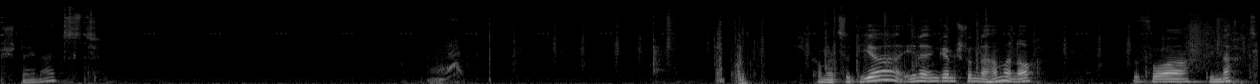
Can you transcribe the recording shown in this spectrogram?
Steinaxt. Ich komme zu dir. Eine Ingame-Stunde haben wir noch, bevor die Nacht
